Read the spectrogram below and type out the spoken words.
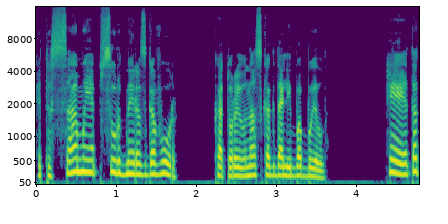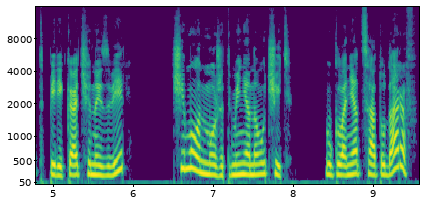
Это самый абсурдный разговор, который у нас когда-либо был. Этот перекачанный зверь? Чему он может меня научить? Уклоняться от ударов?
